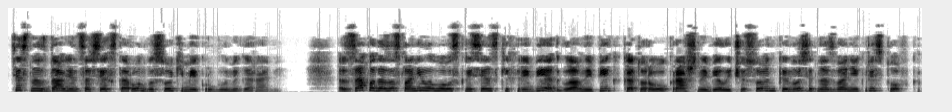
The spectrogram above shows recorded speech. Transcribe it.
тесно сдавлен со всех сторон высокими и круглыми горами. С запада заслонил его Воскресенский хребет, главный пик которого, украшенный белой часовенкой, носит название Крестовка.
